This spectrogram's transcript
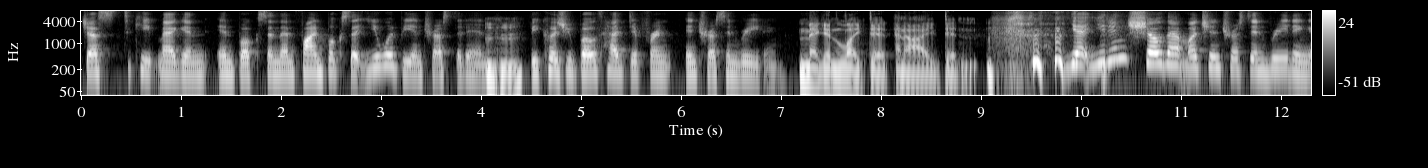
just to keep Megan in books and then find books that you would be interested in Mm-hmm. because you both had different interests in reading. Megan liked it, and I didn't. yeah, you didn't show that much interest in reading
